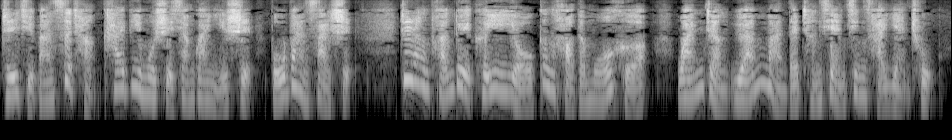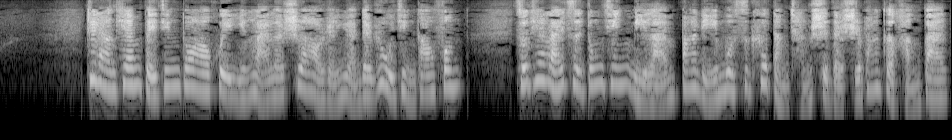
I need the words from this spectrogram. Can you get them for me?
只举办四场开闭幕式相关仪式，不办赛事，这让团队可以有更好的磨合，完整圆满地呈现精彩演出。这两天，北京冬奥会迎来了涉奥人员的入境高峰。昨天，来自东京、米兰、巴黎、莫斯科等城市的十八个航班，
